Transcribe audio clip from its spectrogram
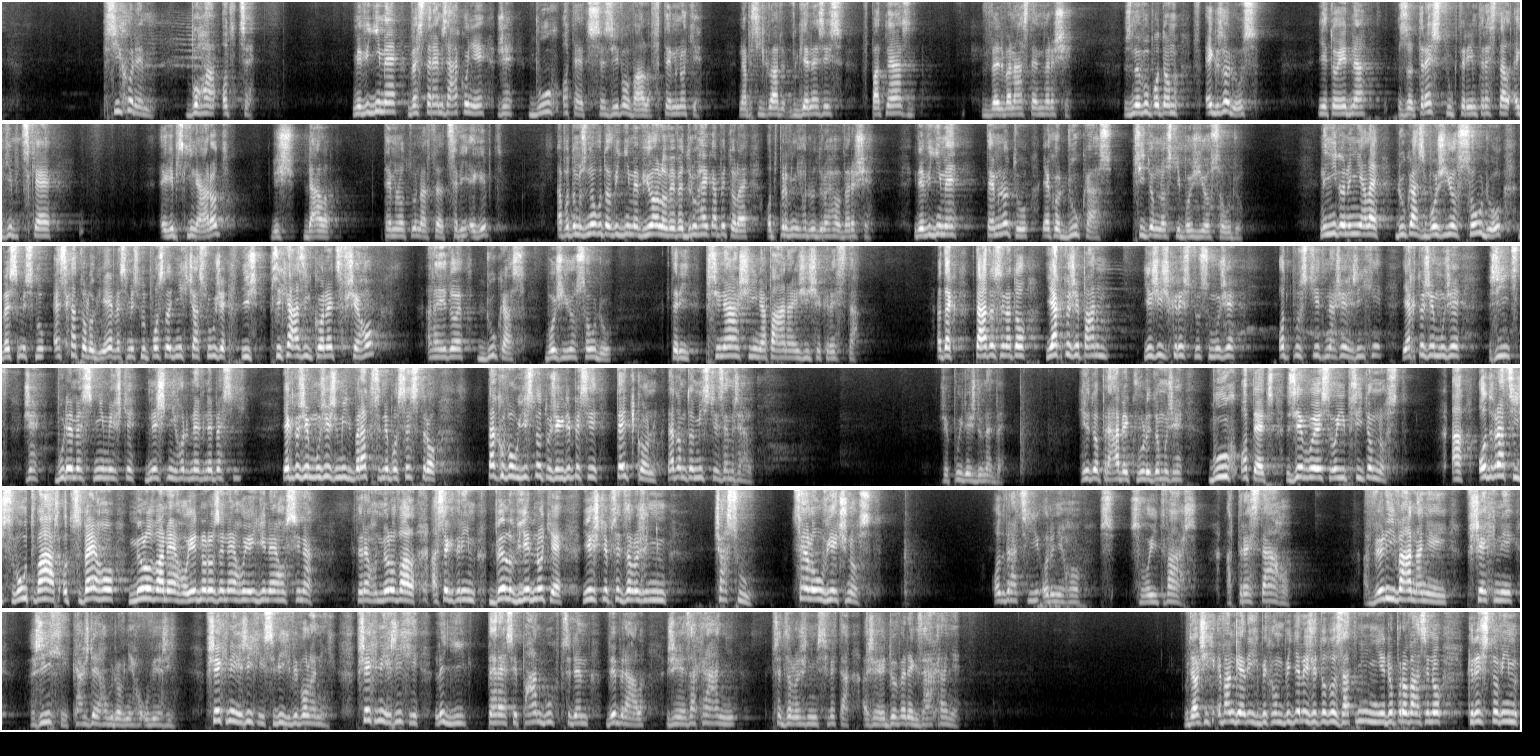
příchodem Boha Otce. My vidíme ve starém zákoně, že Bůh Otec se zjevoval v temnotě. Například v Genesis v 15, ve 12. verši. Znovu potom v Exodus je to jedna z trestů, kterým trestal egyptské, egyptský národ, když dal temnotu nad celý Egypt. A potom znovu to vidíme v Joalovi ve druhé kapitole od prvního do druhého verše, kde vidíme temnotu jako důkaz přítomnosti Božího soudu. Nyní to není ale důkaz Božího soudu ve smyslu eschatologie, ve smyslu posledních časů, že již přichází konec všeho, ale je to důkaz Božího soudu, který přináší na Pána Ježíše Krista. A tak ptáte se na to, jak to, že Pán Ježíš Kristus může odpustit naše hříchy? Jak to, že může říct, že budeme s ním ještě dnešního dne v nebesích? Jak to, že můžeš mít bratři nebo sestro takovou jistotu, že kdyby si teďkon na tomto místě zemřel, že půjdeš do nebe. Je to právě kvůli tomu, že Bůh Otec zjevuje svoji přítomnost a odvrací svou tvář od svého milovaného, jednorozeného jediného syna, kterého miloval a se kterým byl v jednotě ještě před založením časů, celou věčnost. Odvrací od něho svoji tvář a trestá ho. A vylívá na něj všechny hříchy každého, kdo v něho uvěří. Všechny hříchy svých vyvolených. Všechny hříchy lidí, které si pán Bůh předem vybral, že je zachrání před založením světa a že je dovede k záchraně. V dalších evangelích bychom viděli, že toto zatmění je doprovázeno Kristovým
